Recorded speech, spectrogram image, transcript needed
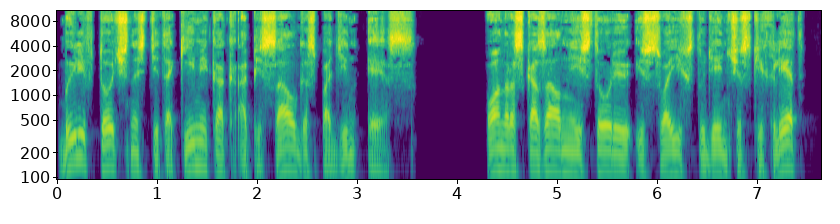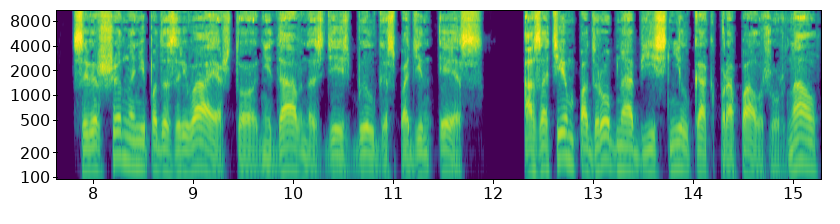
были в точности такими, как описал господин С. Он рассказал мне историю из своих студенческих лет, совершенно не подозревая, что недавно здесь был господин С., а затем подробно объяснил, как пропал журнал,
